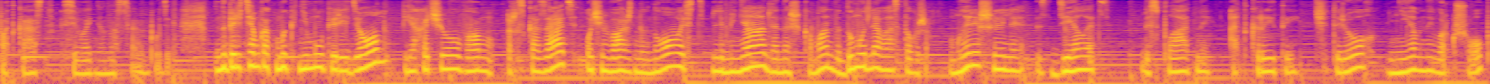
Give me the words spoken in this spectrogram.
подкаст сегодня у нас с вами будет. Но перед тем, как мы к нему перейдем, я хочу вам рассказать очень важную новость для меня, для нашей команды, думаю, для вас тоже. Мы решили сделать бесплатный, открытый, четырехдневный воркшоп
